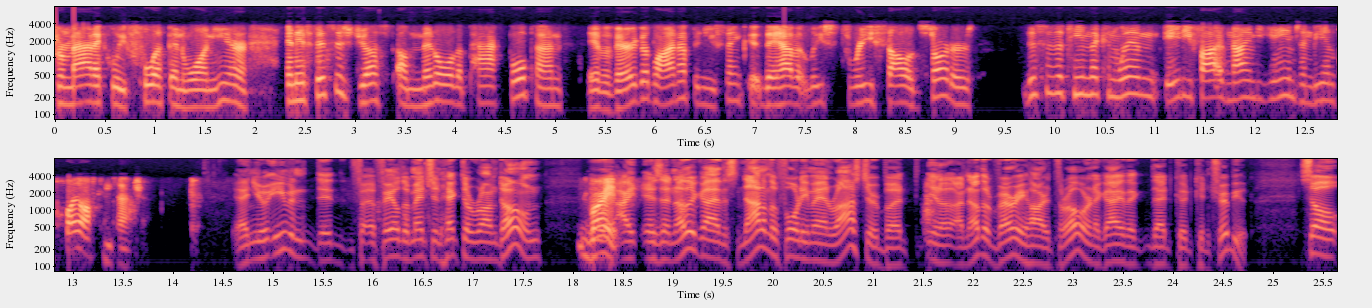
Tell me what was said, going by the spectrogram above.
dramatically flip in one year. And if this is just a middle of the pack bullpen, they have a very good lineup, and you think they have at least three solid starters. This is a team that can win 85, 90 games and be in playoff contention. And you even did f- fail to mention Hector Rondon, right? I, is another guy that's not on the 40-man roster, but you know another very hard thrower and a guy that, that could contribute. So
